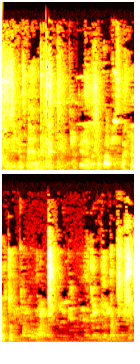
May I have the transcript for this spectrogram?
Hindi na. Kailan matatapos na.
